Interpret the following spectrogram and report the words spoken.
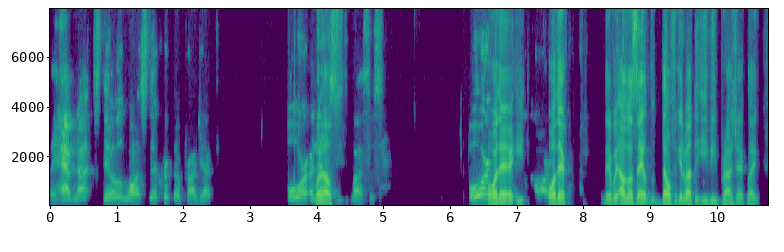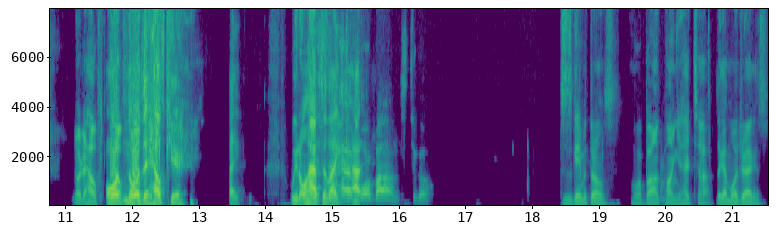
they have not still launched their crypto project or What else? announced glasses. Or Or their e- or their they I was gonna say, don't forget about the EV project, like Or the health. or health- nor the healthcare. healthcare. like we don't They have to like have I- more bombs to go. this is Game of Thrones. More bombs upon your head top. They got more dragons.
